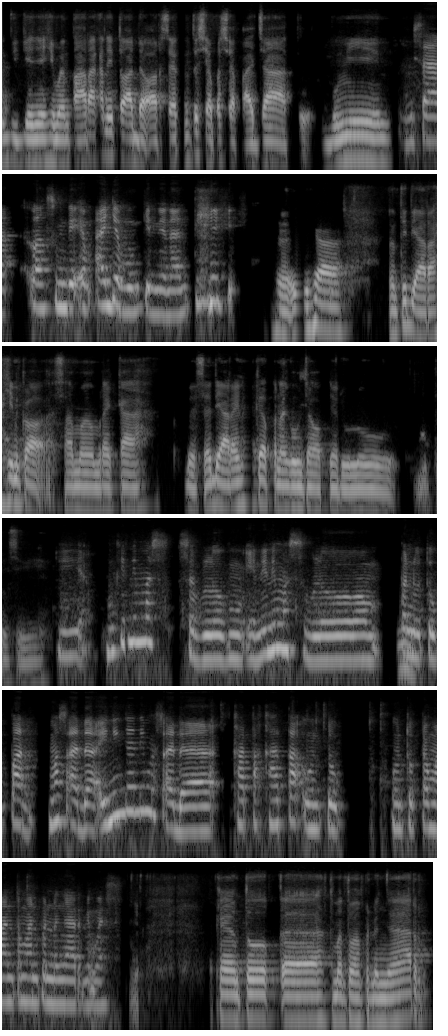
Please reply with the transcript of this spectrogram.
di IG-nya Himantara kan itu ada Orsen itu siapa-siapa aja tuh, hubungin. Bisa langsung DM aja mungkin ya nanti. Nah, iya, nanti diarahin kok sama mereka. Biasanya diarahin ke penanggung jawabnya dulu, gitu sih. Iya, mungkin nih Mas sebelum ini nih Mas sebelum hmm. penutupan, Mas ada ini enggak nih Mas ada kata-kata untuk untuk teman-teman pendengar nih Mas? Ya. Oke, untuk uh, teman-teman pendengar,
